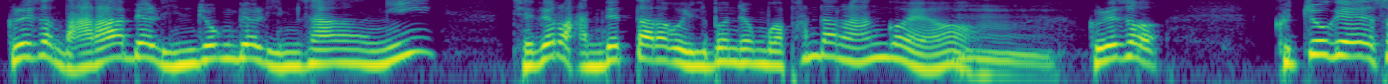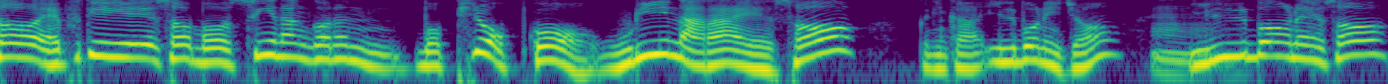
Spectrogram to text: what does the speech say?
그래서 나라별 인종별 임상이 제대로 안 됐다라고 일본 정부가 판단을 한 거예요. 음, 그래서 그쪽에서 FDA에서 뭐 승인한 거는 뭐 필요 없고 우리나라에서 그러니까 일본이죠. 음. 일본에서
